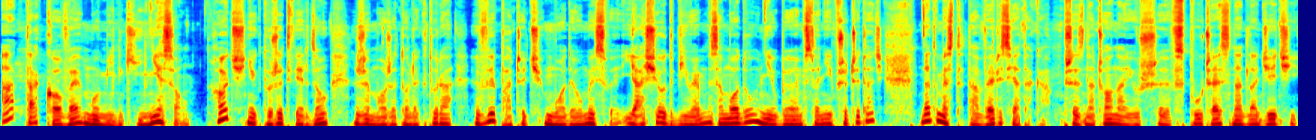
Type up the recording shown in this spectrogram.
A takowe muminki nie są. Choć niektórzy twierdzą, że może to lektura wypaczyć młode umysły. Ja się odbiłem za młodu, nie byłem w stanie ich przeczytać, natomiast ta wersja taka przeznaczona już współczesna dla dzieci,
